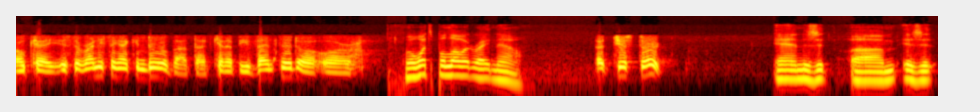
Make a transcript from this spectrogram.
Okay, is there anything I can do about that? Can it be vented or, or Well, what's below it right now? Uh, just dirt? And is it um, is it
